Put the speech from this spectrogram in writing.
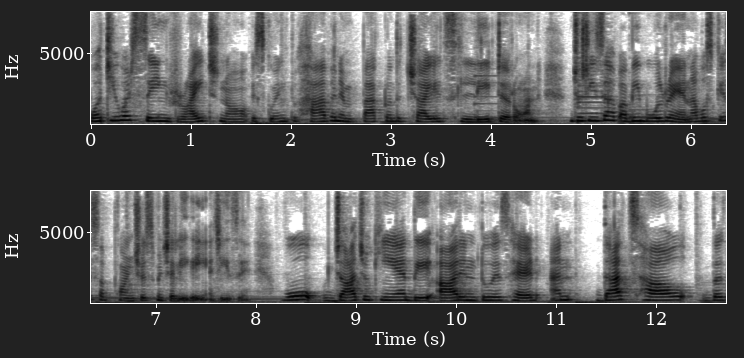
what you are saying right now is going to have an impact on the child's later on जो चीज़ें आप अभी बोल रहे हैं ना, वो उसके सबकॉन्शियस में चली गई हैं चीज़ें। वो जा चुकी हैं they are into his head and that's how the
